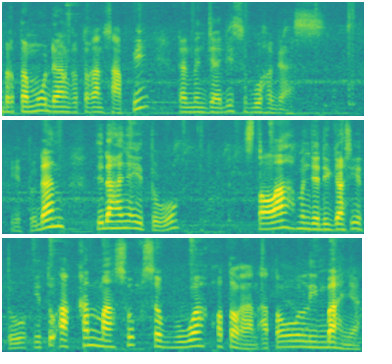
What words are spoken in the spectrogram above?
bertemu dengan kotoran sapi dan menjadi sebuah gas. Itu dan tidak hanya itu, setelah menjadi gas itu, itu akan masuk sebuah kotoran atau limbahnya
